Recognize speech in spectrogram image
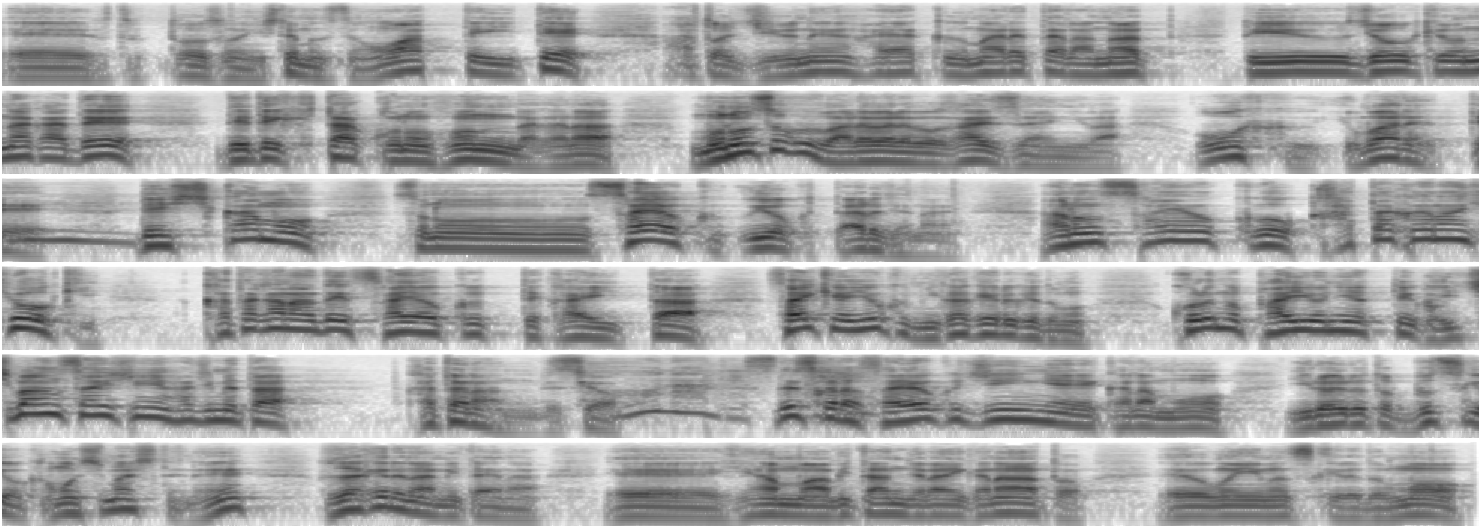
えー闘争にしてもですね終わっていてあと10年早く生まれたらなっていう状況の中で出てきたこの本だからものすごく我々若い時代には大きく読まれて、でしかもその左翼右翼ってあるじゃない。あの左翼をカタカナ表記カタカナで左翼って書いた最近はよく見かけるけどもこれのパイオニアっていうか一番最初に始めた方なんですよ。そうなんですねから左翼陣営からもいろいろと物議を醸しましてねふざけるなみたいな、えー批判も浴びたんじゃないかなとえー思いますけれども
